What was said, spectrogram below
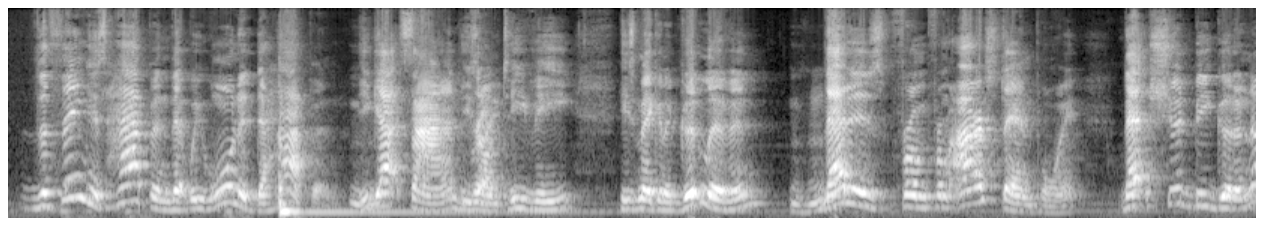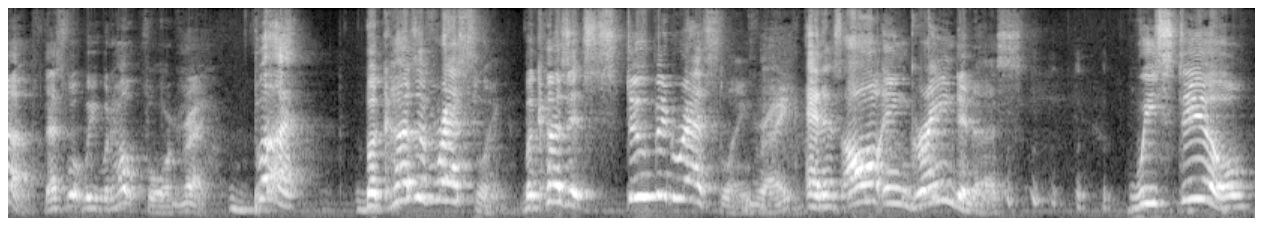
the thing has happened that we wanted to happen. He got signed. He's on TV. He's making a good living. That is from from our standpoint. That should be good enough. That's what we would hope for. Right. But because of wrestling, because it's stupid wrestling, Right. and it's all ingrained in us, we still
